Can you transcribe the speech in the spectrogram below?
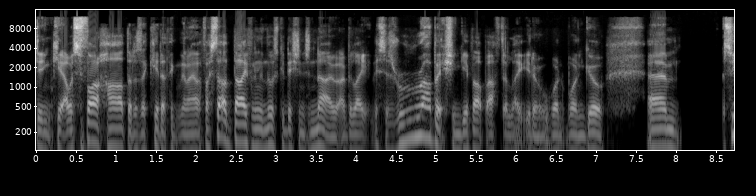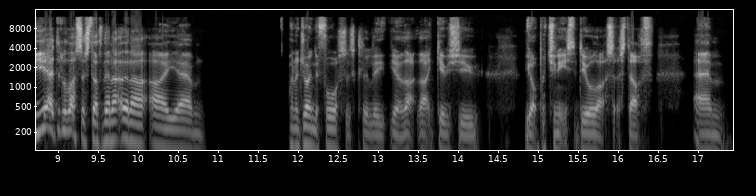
didn't care. I was far harder as a kid, I think, than I. If I started diving in those conditions now, I'd be like, "This is rubbish," and give up after like you know one one go. Um, so yeah, I did all that of stuff. Then I, then I, I um, when I joined the forces, clearly, you know that that gives you the opportunities to do all that sort of stuff. Um,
